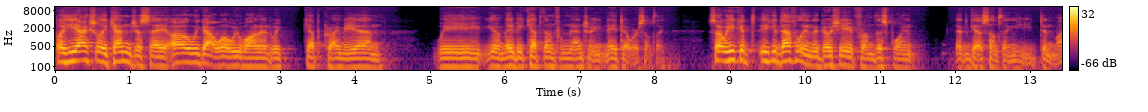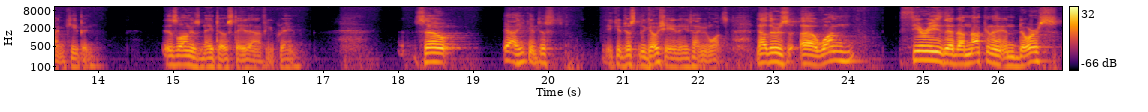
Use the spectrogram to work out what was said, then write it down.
But he actually can just say, oh, we got what we wanted. We kept Crimea and we you know, maybe kept them from entering NATO or something. So he could, he could definitely negotiate from this point and get something he didn't mind keeping, as long as NATO stayed out of Ukraine. So, yeah, he could just he could just negotiate anytime he wants. Now, there's uh, one theory that I'm not going to endorse,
